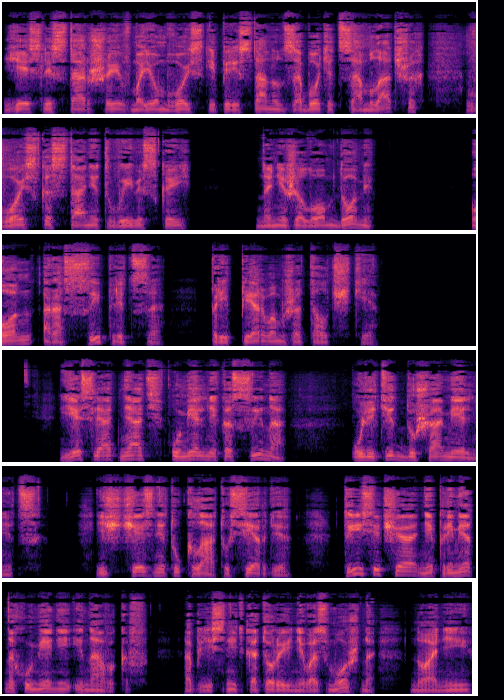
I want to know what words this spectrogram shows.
Если старшие в моем войске перестанут заботиться о младших, войско станет вывеской на нежилом доме. Он рассыплется при первом же толчке. Если отнять у мельника сына, улетит душа мельницы, исчезнет уклад, усердие, тысяча неприметных умений и навыков, объяснить которые невозможно, но они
